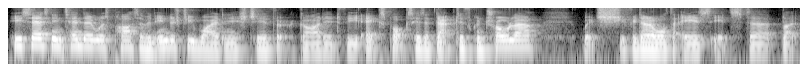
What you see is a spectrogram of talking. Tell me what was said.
He says Nintendo was part of an industry wide initiative that regarded the Xbox's adaptive controller, which, if you don't know what that is, it's the like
